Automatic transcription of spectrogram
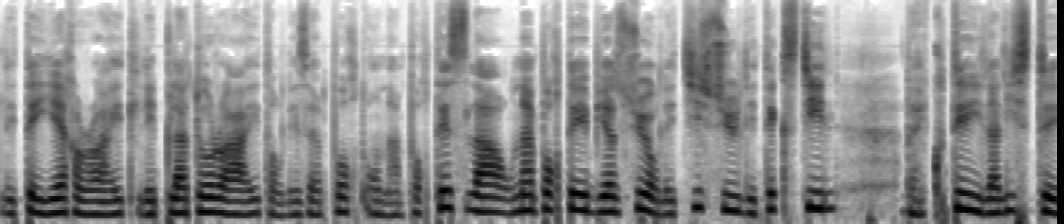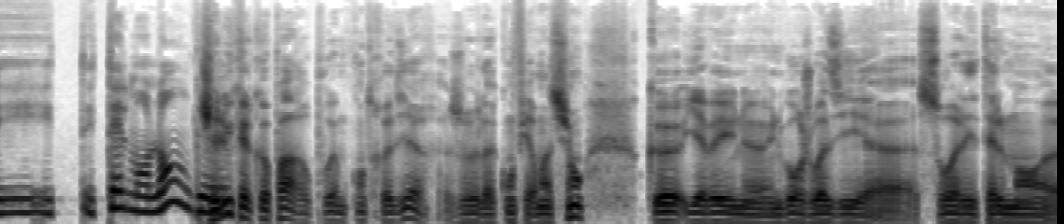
les théières Wright, les plateaux Wright, on les importe, on importait cela. On importait bien sûr les tissus, les textiles. Ben, écoutez, la liste est, tellement longue. J'ai lu quelque part, vous pouvez me contredire, je veux la confirmation, qu'il y avait une, bourgeoisie euh, soit tellement euh,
